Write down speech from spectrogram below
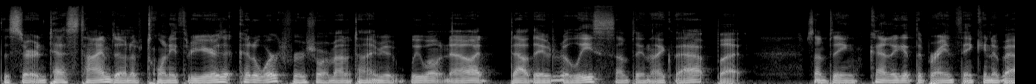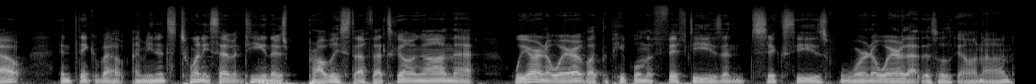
the certain test time zone of 23 years, it could have worked for a short amount of time. We won't know. I doubt they would release something like that, but something kind of get the brain thinking about and think about. I mean, it's 2017. There's probably stuff that's going on that we aren't aware of, like the people in the 50s and 60s weren't aware that this was going on.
